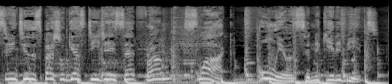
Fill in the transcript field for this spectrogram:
listening to the special guest DJ set from Slock, only on Syndicated Beats.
